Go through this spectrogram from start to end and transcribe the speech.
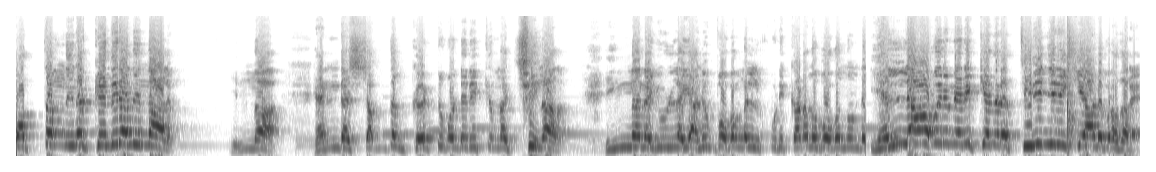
മൊത്തം നിനക്കെതിരെ നിന്നാലും ഇന്ന് എന്റെ ശബ്ദം കേട്ടുകൊണ്ടിരിക്കുന്ന ചിലർ ഇങ്ങനെയുള്ള അനുഭവങ്ങളിൽ കൂടി കടന്നു പോകുന്നുണ്ട് എല്ലാവരും എനിക്കെതിരെ തിരിഞ്ഞിരിക്കുകയാണ് ബ്രദറെ.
